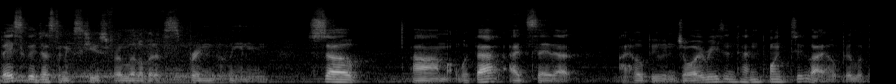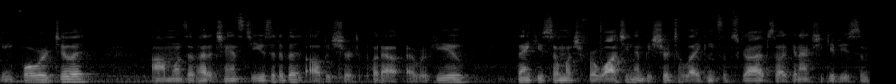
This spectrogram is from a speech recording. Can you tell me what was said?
Basically, just an excuse for a little bit of spring cleaning. So, um, with that, I'd say that I hope you enjoy Reason 10.2. I hope you're looking forward to it. Um, once I've had a chance to use it a bit, I'll be sure to put out a review. Thank you so much for watching, and be sure to like and subscribe so I can actually give you some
